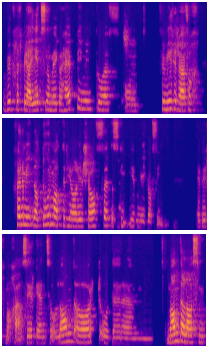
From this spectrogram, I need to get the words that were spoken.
wirklich bin auch jetzt noch mega happy in meinem Beruf. Schön. Und für mich ist einfach können mit Naturmaterialien arbeiten, das gibt mir mega viel. ich mache auch sehr gerne so Landart oder ähm, Mandalas mit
